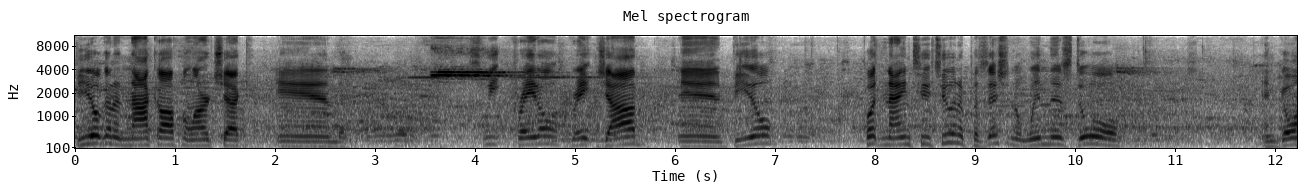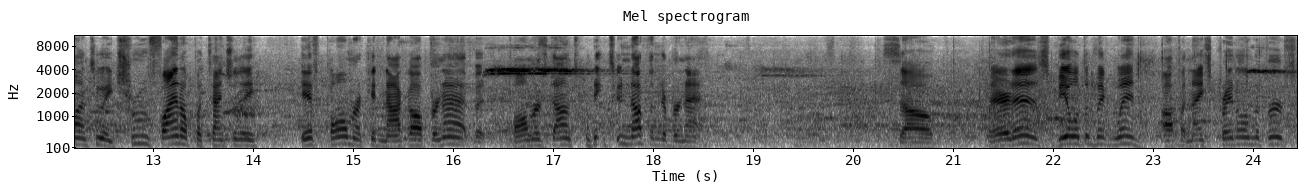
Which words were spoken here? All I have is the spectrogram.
Beal going to knock off Malarchuk and sweet cradle. Great job. And Beal put 9-2-2 in a position to win this duel and go on to a true final potentially if Palmer can knock off Burnett, but Palmer's down 22 nothing to Burnett. So there it is. Beal with the big win off a nice cradle in the first.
